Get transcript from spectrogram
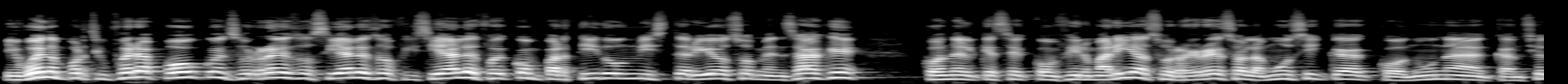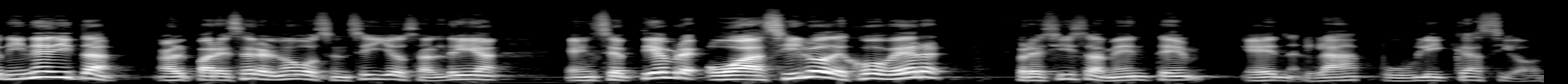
Y bueno, por si fuera poco, en sus redes sociales oficiales fue compartido un misterioso mensaje con el que se confirmaría su regreso a la música con una canción inédita. Al parecer el nuevo sencillo saldría en septiembre, o así lo dejó ver precisamente en la publicación.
